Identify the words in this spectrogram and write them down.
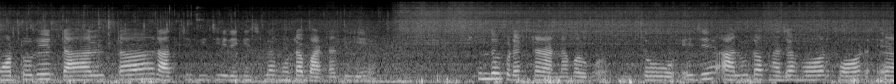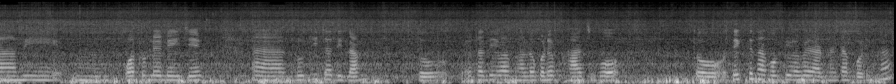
মটরের ডালটা রাত্রি ভিজিয়ে রেখেছিলাম, ওটা বাটা দিয়ে। সুন্দর করে একটা রান্না করব। তো এই যে আলুটা ভাজা হওয়ার পর আমি পটলের এই যে লুচিটা দিলাম। তো এটা দিয়ে আবার ভালো করে ভাজবো। তো দেখতে থাকো কীভাবে রান্নাটা করি হ্যাঁ?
